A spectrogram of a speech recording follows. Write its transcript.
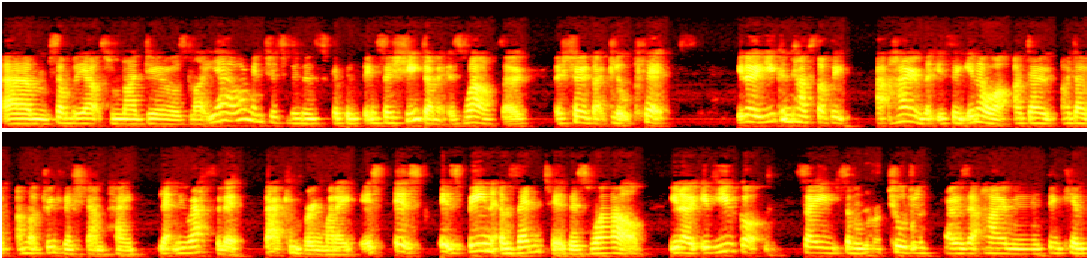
Um, somebody else from Nigeria was like, "Yeah, I'm interested in skipping things," so she done it as well. So they showed like little clips. You know, you can have something at home that you think, you know what, I don't, I don't, I'm not drinking this champagne. Let me raffle it. That can bring money. It's it's it's been invented as well. You know, if you've got say some children's clothes at home and thinking,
